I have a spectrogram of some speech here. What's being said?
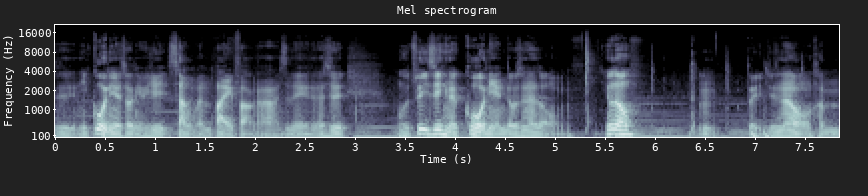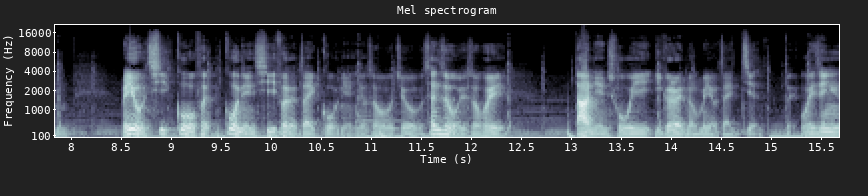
就是你过年的时候你会去上门拜访啊之类的，但是我最近的过年都是那种，you know，嗯，对，就是那种很。没有气过分过年气氛的在过年，有时候就甚至我有时候会大年初一一个人都没有再见。对我已经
